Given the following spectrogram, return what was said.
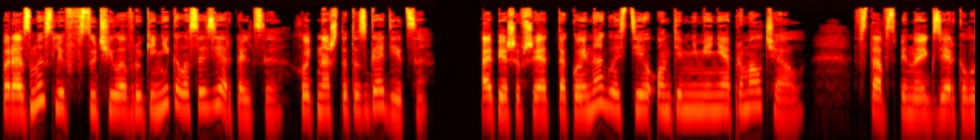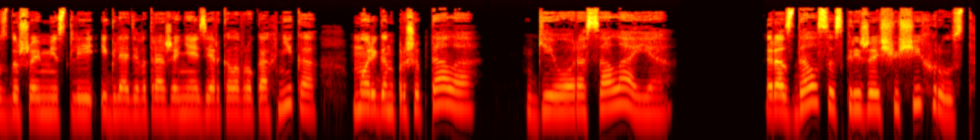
Поразмыслив, всучила в руки Николаса зеркальце, хоть на что-то сгодится. Опешивший от такой наглости, он, тем не менее, промолчал. Встав спиной к зеркалу с душой Мистли и глядя в отражение зеркала в руках Ника, Мориган прошептала «Геора Салая». Раздался скрижащущий хруст.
